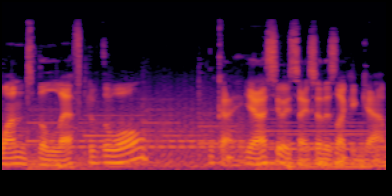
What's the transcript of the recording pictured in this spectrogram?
One to the left of the wall? Okay, yeah, I see what you're saying. So there's like a gap.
